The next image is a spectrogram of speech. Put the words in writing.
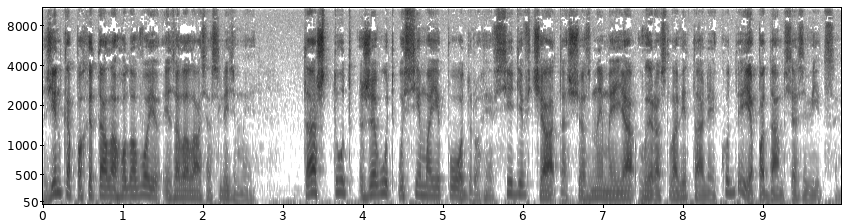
Жінка похитала головою і залилася слізьми. Та ж тут живуть усі мої подруги, всі дівчата, що з ними я виросла в Італії. Куди я подамся звідси?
